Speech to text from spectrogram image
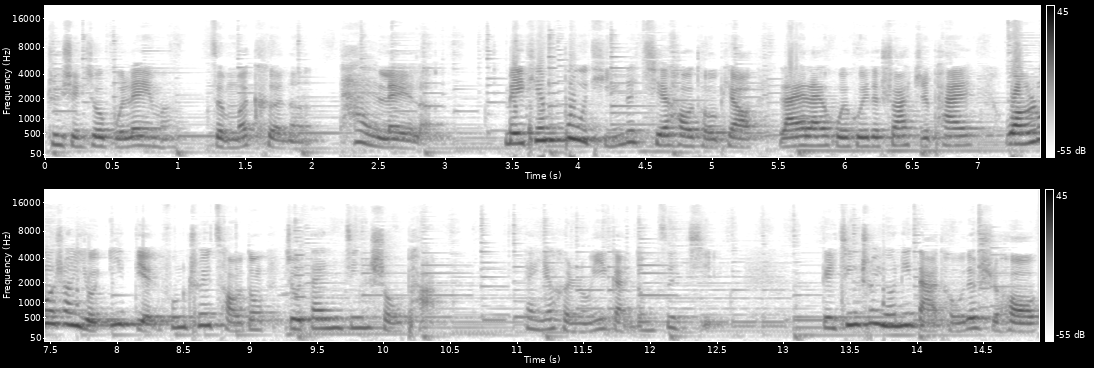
追选秀不累吗？怎么可能？太累了！每天不停的切号投票，来来回回的刷直拍，网络上有一点风吹草动就担惊受怕，但也很容易感动自己。给《青春有你》打头的时候，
